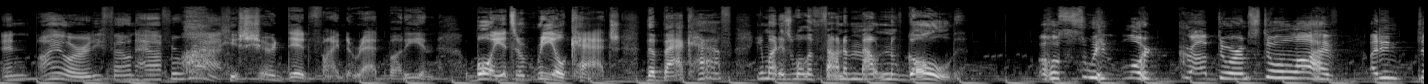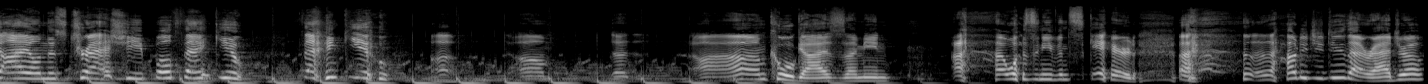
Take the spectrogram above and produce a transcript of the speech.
And I already found half a rat. You sure did find a rat, buddy, and boy, it's a real catch. The back half, you might as well have found a mountain of gold. Oh, sweet Lord Grobdor, I'm still alive. I didn't die on this trash heap. Oh, thank you. Thank you. Uh, um, uh, I'm cool, guys. I mean, I, I wasn't even scared. Uh, how did you do that, Radro?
